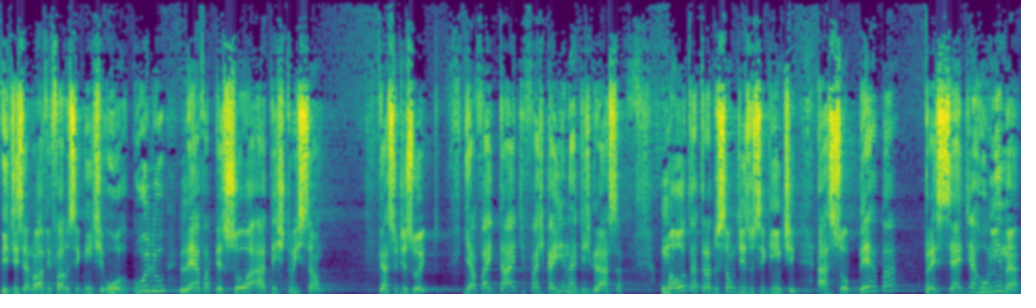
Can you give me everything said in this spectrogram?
e 19 fala o seguinte: o orgulho leva a pessoa à destruição. Verso 18: e a vaidade faz cair na desgraça. Uma outra tradução diz o seguinte: a soberba precede a ruína,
